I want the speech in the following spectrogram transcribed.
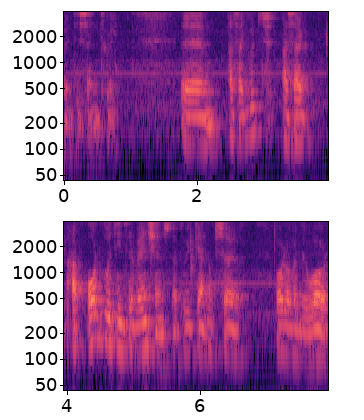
20th century? Um, as a good, as a, all good interventions that we can observe all over the world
